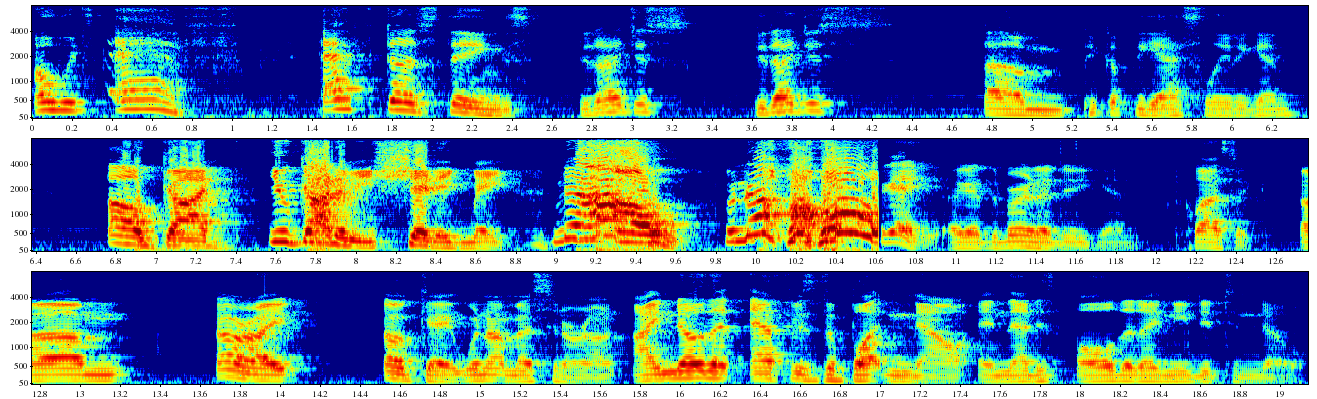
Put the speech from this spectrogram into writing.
Oh, it's F. F does things. Did I just, did I just, um, pick up the gasoline again? Oh god, you gotta be shitting me! No! No! Okay, I got the burn again. Classic. Um, alright. Okay, we're not messing around. I know that F is the button now, and that is all that I needed to know.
